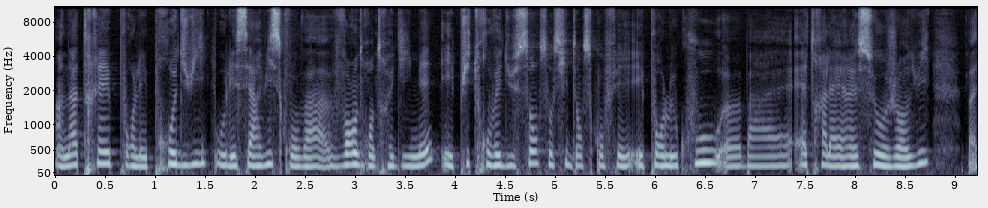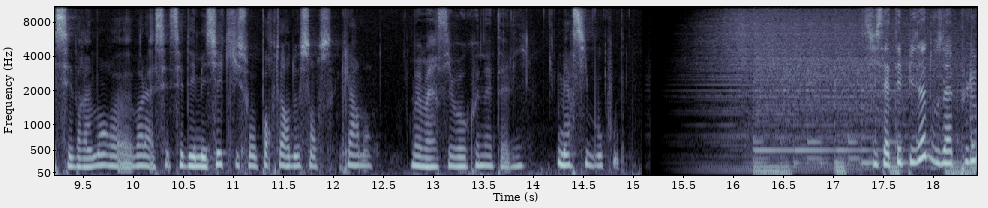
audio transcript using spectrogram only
un attrait pour les produits ou les services qu'on va vendre, entre guillemets, et puis trouver du sens aussi dans ce qu'on fait. Et pour le coup, euh, bah, être à la RSE aujourd'hui, bah, c'est vraiment, euh, voilà, c'est des métiers qui sont porteurs de sens, clairement. Mais Merci beaucoup Nathalie. Merci beaucoup. Si cet épisode vous a plu,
